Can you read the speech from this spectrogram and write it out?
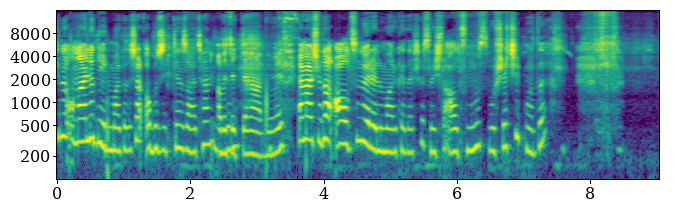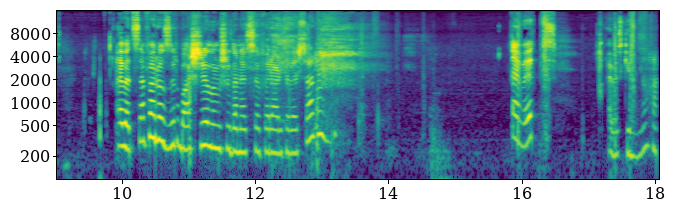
Şimdi onayla diyelim arkadaşlar. Abuzittin zaten. bizim- Abizetten abimiz. Hemen şuradan altın verelim arkadaşlar. Sonuçta altınımız boşa çıkmadı. evet sefer hazır. Başlayalım şuradan et sefer arkadaşlar. evet. Evet girmiyor. Ha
